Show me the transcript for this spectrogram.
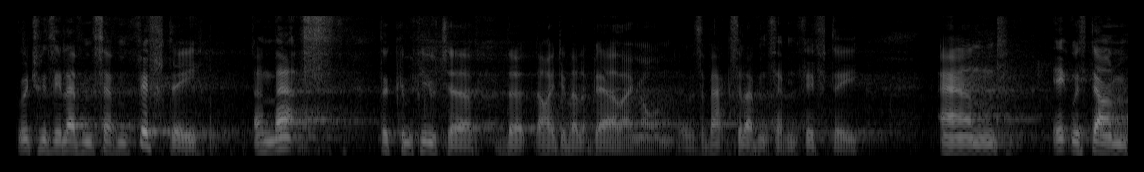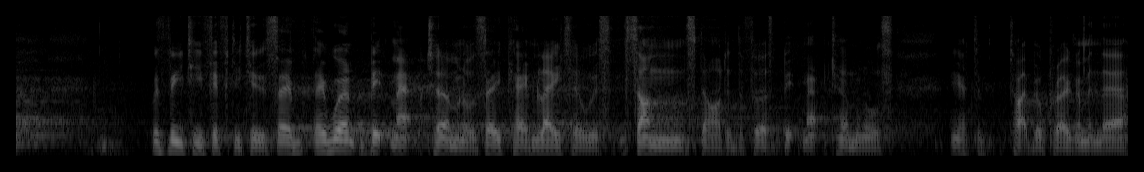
which was 11750. And that's the computer that I developed Erlang on. It was a VAX 11750. And it was done with VT52. So they weren't bitmap terminals. They came later. With Sun started the first bitmap terminals. You had to type your program in there.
